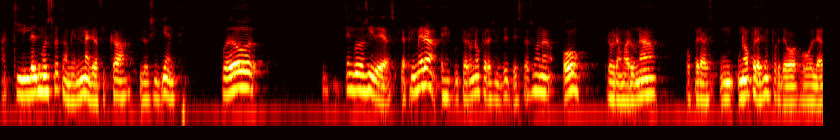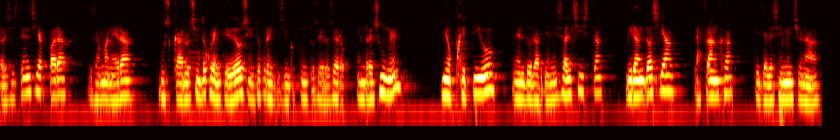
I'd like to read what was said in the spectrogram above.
aquí les muestro también en la gráfica lo siguiente. Puedo, tengo dos ideas. La primera, ejecutar una operación desde esta zona o programar una operación, una operación por debajo de la resistencia para de esa manera buscar los 142, 145.00. En resumen, mi objetivo en el dólar yen es alcista mirando hacia la franja que ya les he mencionado.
